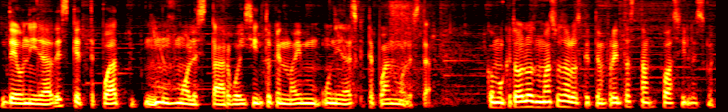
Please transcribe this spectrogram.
de unidades que te puedan molestar, güey. Siento que no hay unidades que te puedan molestar. Como que todos los mazos a los que te enfrentas tan fáciles, güey.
